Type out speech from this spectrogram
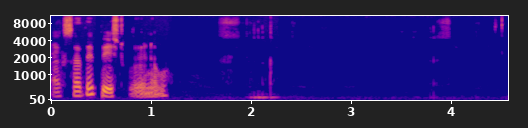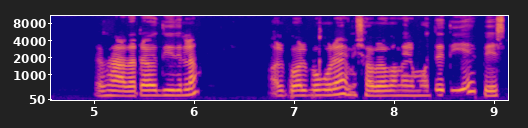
একসাথে পেস্ট করে নেব। দেখো, আদাটাও দিয়ে দিলাম। অল্প অল্প করে আমি সব রকমের মধ্যে দিয়ে পেস্ট,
